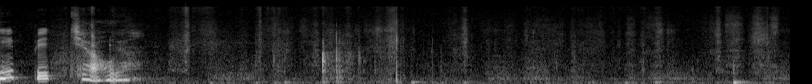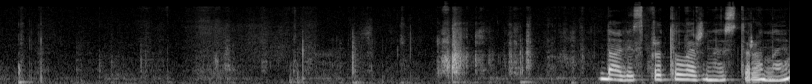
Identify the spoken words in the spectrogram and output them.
І підтягую. Далі з протилежної сторони.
